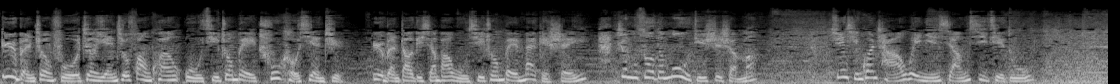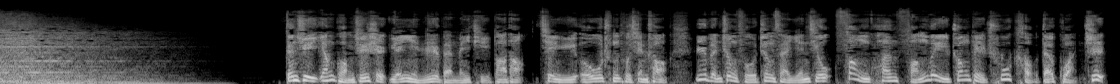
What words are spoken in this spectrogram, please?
日本政府正研究放宽武器装备出口限制。日本到底想把武器装备卖给谁？这么做的目的是什么？军情观察为您详细解读。根据央广军事援引日本媒体报道，鉴于俄乌冲突现状，日本政府正在研究放宽防卫装备出口的管制。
